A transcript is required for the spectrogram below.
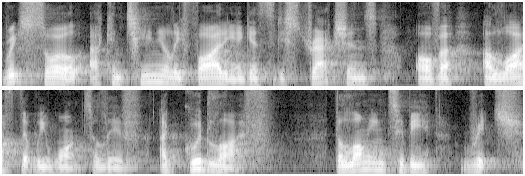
rich soil are continually fighting against the distractions of a, a life that we want to live, a good life, the longing to be rich.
